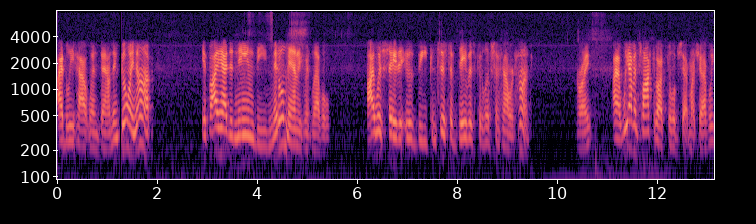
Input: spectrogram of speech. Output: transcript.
I believe, how it went down. Then going up, if I had to name the middle management level, I would say that it would be consist of David Phillips and Howard Hunt. All right. Uh, we haven't talked about Phillips that much, have we?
